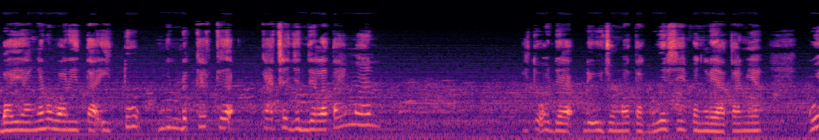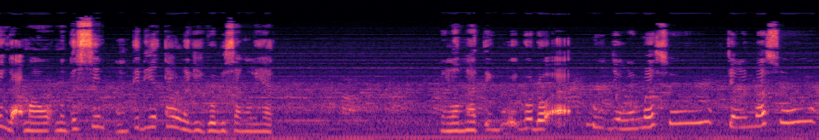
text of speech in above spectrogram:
bayangan wanita itu mendekat ke kaca jendela taman. Itu ada di ujung mata gue sih penglihatannya. Gue nggak mau negesin, nanti dia tahu lagi gue bisa ngelihat. Dalam hati gue, gue doa, Duh, jangan masuk, jangan masuk.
